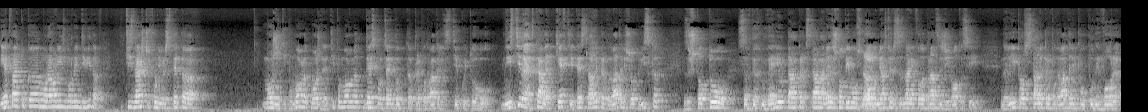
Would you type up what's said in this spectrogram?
И е това е тук моралният избор на индивида. Ти знаеш, че в университета може да ти помогнат, може да не ти помогнат. 10% от преподавателите са тия, които наистина е така, бе, кефти. Те са станали преподаватели, защото искат, защото са вдъхновени от тази представа, а не защото има свободно Да. място и не са знали какво да правят за живота си. Нали? И просто стали преподаватели по, по неволя.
